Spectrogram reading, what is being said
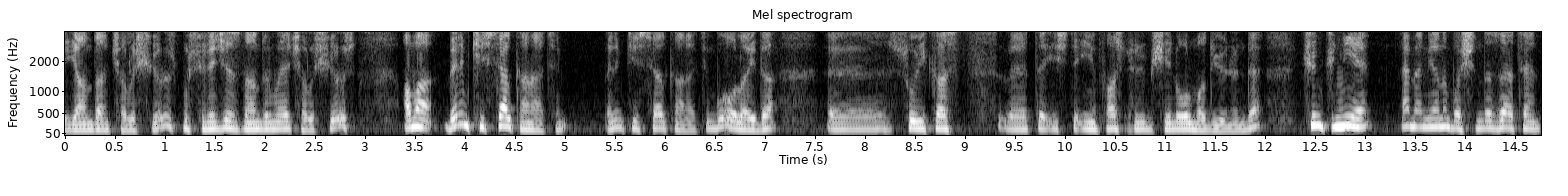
yandan çalışıyoruz. Bu süreci hızlandırmaya çalışıyoruz. Ama benim kişisel kanaatim, benim kişisel kanaatim bu olayda e, suikast ve da işte infaz türü bir şeyin olmadığı yönünde. Çünkü niye? Hemen yanı başında zaten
